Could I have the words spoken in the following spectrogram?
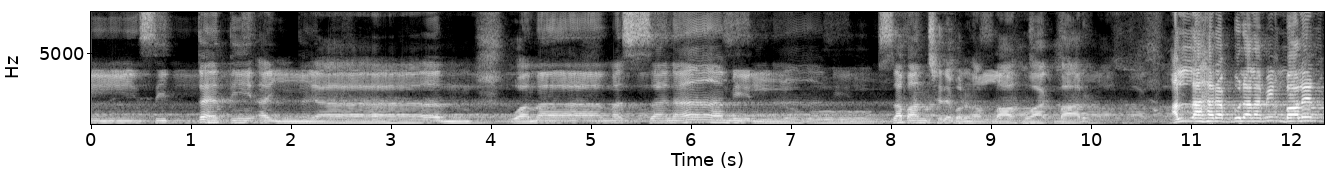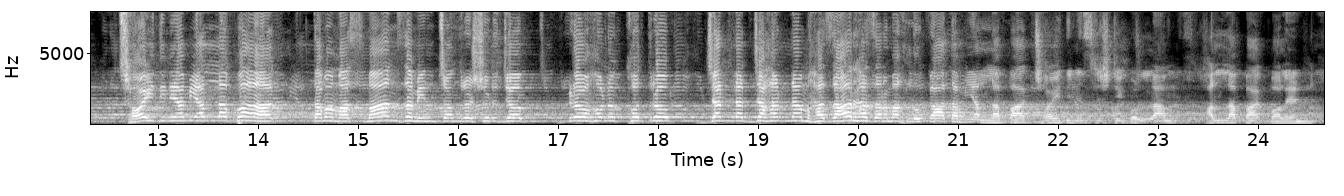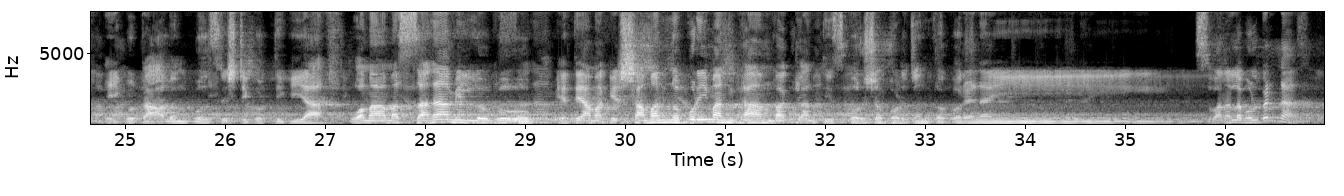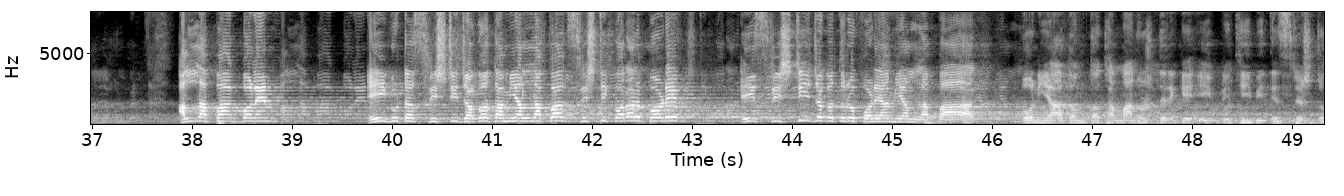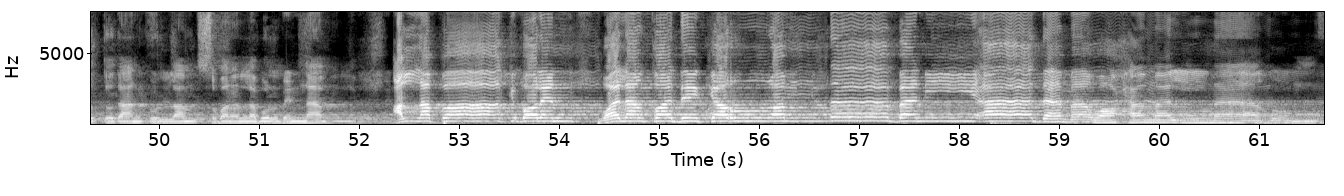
সিত্তাতি আইয়াম ওয়ামা মাসসানা মিন লুগুব ছেড়ে বলেন, আল্লাহু আকবার। আল্লাহ রাব্বুল আলামিন বলেন, ছয় দিনে আমি আল্লাহ পাক তামাম আসমান, জমিন, চন্দ্র, সূর্য, গ্রহ, নক্ষত্র জান্নাত জাহান্নাম হাজার হাজার মাখলুকাত আমি আল্লাহ পাক ছয় দিনে সৃষ্টি করলাম। আল্লাহ পাক বলেন, এই গোটা আলমকুল সৃষ্টি করতে গিয়া, ওয়ামা মাসানা মিল্লুগু এতে আমাকে সামান্য পরিমাণ ঘাম বা ক্লান্তি স্পর্শ পর্যন্ত করে নাই। সুবহানাল্লাহ বলবেন না? আল্লাহ পাক বলেন, এই গোটা সৃষ্টি জগৎ আমি আল্লাহ পাক সৃষ্টি করার পরে, এই সৃষ্টি জগতের উপরে আমি আল্লাহ পাক বনি আদম তথা মানুষদেরকে এই পৃথিবীতে শ্রেষ্ঠত্ব দান করলাম। সুবান আল্লাহ বলবেন না। আল্লাহ পাক বলেন, ওয়ালাকাদ কাররামনা বানি আদম ওয়া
